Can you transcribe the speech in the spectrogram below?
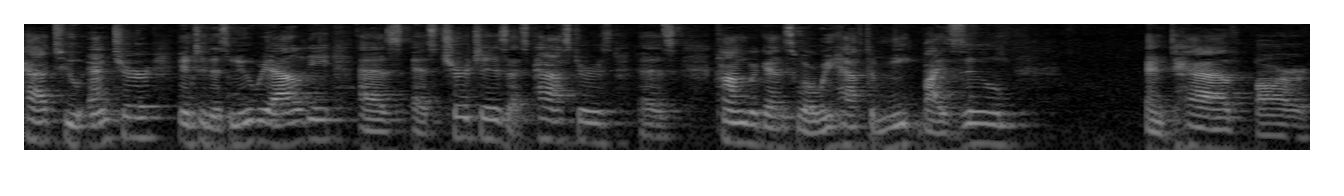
had to enter into this new reality as, as churches, as pastors, as congregants, where we have to meet by Zoom and have our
